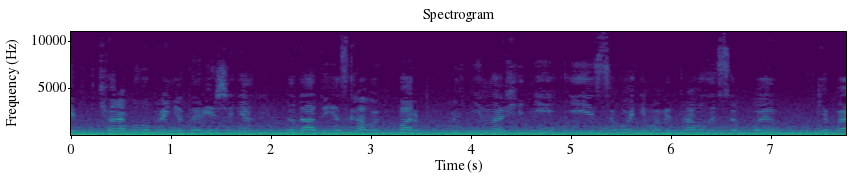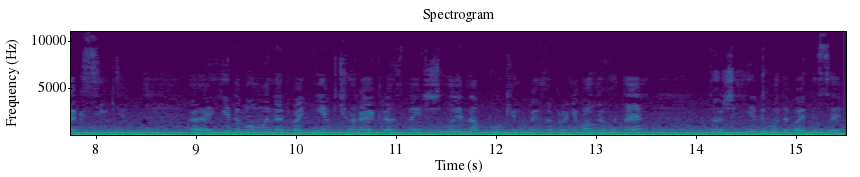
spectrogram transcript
Привіт! Вчора було прийнято рішення додати яскравих фарб в наші дні, і сьогодні ми відправилися в Кебек Сіті. Їдемо ми на два дні. Вчора якраз знайшли на букінгу і забронювали готель. Тож їдемо дивитися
